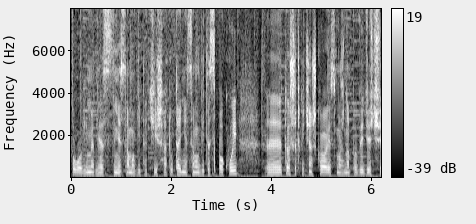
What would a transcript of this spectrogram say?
połowimy. Jest niesamowita cisza tutaj, niesamowity spokój. Yy, troszeczkę ciężko jest, można powiedzieć,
